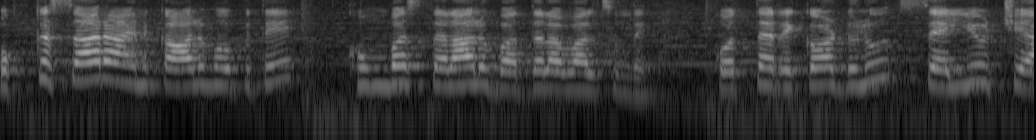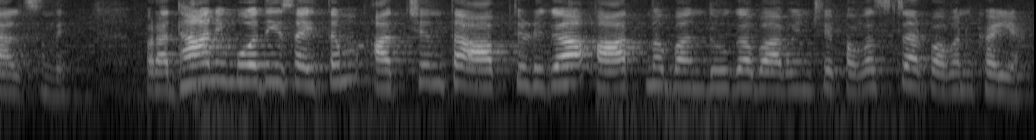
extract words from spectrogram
ఒక్కసారి ఆయన కాలు మోపితే కుంభస్థలాలు బద్దలవ్వాల్సిందే. కొత్త రికార్డులు సెల్యూట్ చేయాల్సిందే. ప్రధాని మోదీ సైతం అత్యంత ఆప్తుడిగా ఆత్మబంధువుగా భావించే పవర్ స్టార్ పవన్ కళ్యాణ్.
